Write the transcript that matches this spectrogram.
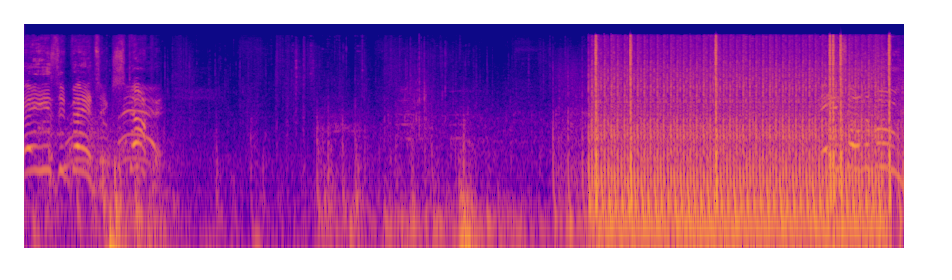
A is advancing. Stop it. A is on the move.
